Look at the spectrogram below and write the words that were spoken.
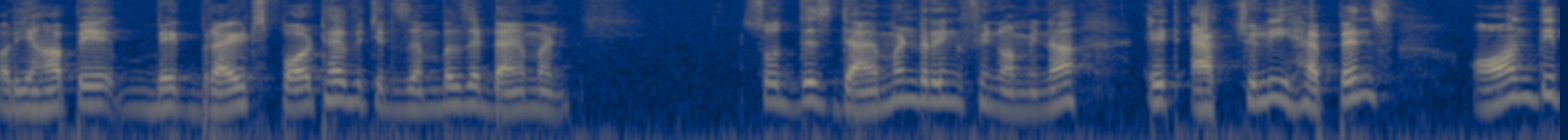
और यहाँ पे एक ब्राइट स्पॉट है which resembles a diamond so this diamond ring phenomena it actually happens on the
